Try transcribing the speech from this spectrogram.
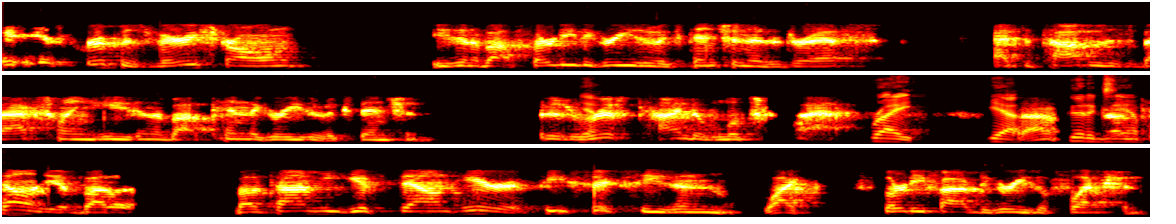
his grip is very strong. He's in about 30 degrees of extension at address. At the top of his backswing, he's in about 10 degrees of extension but his wrist kind of looks flat. Right. Yeah. Good example. I'm telling you, by the by the time he gets down here at P6, he's in like 35 degrees of flexion.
